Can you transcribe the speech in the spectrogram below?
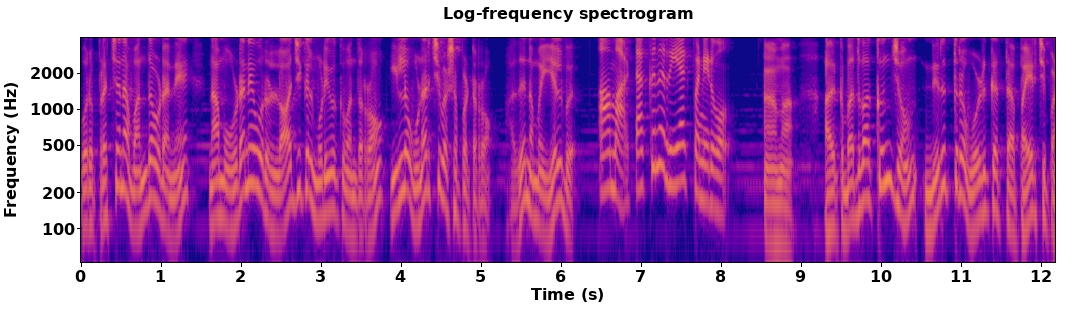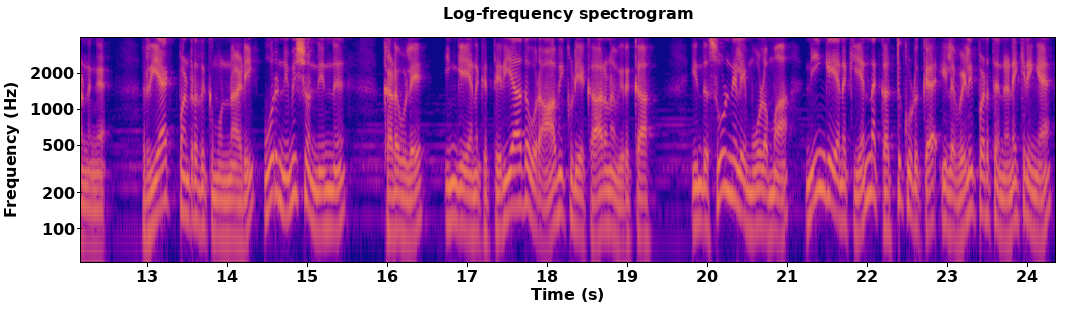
ஒரு பிரச்சனை வந்த உடனே நாம உடனே ஒரு லாஜிக்கல் முடிவுக்கு வந்துடுறோம். இல்ல உணர்ச்சி வசப்பட்டுறோம் அது நம்ம இயல்பு. ஆமா டக்குன்னு ரியாக்ட் பண்ணிடுவோம். ஆமா. அதுக்கு பதுவா கொஞ்சம் நிறுத்துற ஒழுக்கத்தை பயிற்சி பண்ணுங்க. ரியாக்ட் பண்ணுறதுக்கு முன்னாடி ஒரு நிமிஷம் நின்று கடவுளே இங்கே எனக்கு தெரியாத ஒரு ஆவிக்குரிய காரணம் இருக்கா? இந்த சூழ்நிலை மூலமாக நீங்கள் எனக்கு என்ன கற்றுக் கொடுக்க இல்லை வெளிப்படுத்த நினைக்கிறீங்க?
